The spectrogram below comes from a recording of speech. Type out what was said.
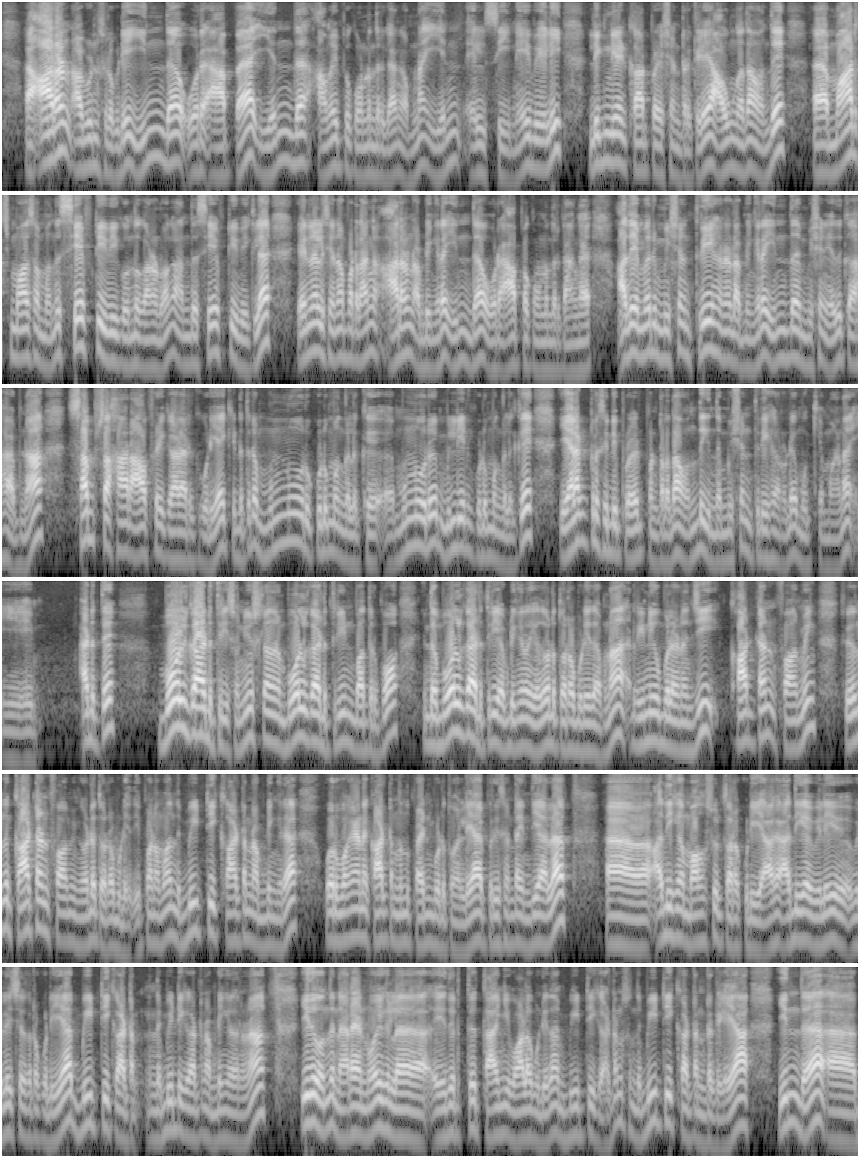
அரண் அப்படின்னு சொல்லக்கூடிய இந்த ஒரு ஆப்பை எந்த அமைப்பு கொண்டு வந்திருக்காங்க அப்படின்னா என்எல்சி நெய்வேலி லிக்னேட் கார்பரேஷன் இருக்கு இல்லையா? அவங்க தான் வந்து மார்ச் மாதம் வந்து சேஃப்டி வீக் வந்து பண்ணுவாங்க. அந்த சேஃப்டி வீக்கில் என்எல்சி என்ன பண்ணுறாங்க அரண் அப்படிங்கிற இந்த ஒரு ஆப்பை கொண்டு வந்திருக்காங்க. அதே மாதிரி மிஷன் த்ரீ ஹண்ட்ரட் அப்படிங்கிற இந்த மிஷன் எதுக்காக அப்படின்னா சப் சஹார் ஆஃப்ரிக்காவில் இருக்கக்கூடிய கிட்டத்தட்ட முந்நூறு குடும்பங்களுக்கு முந்நூறு மில்லியன் குடும்பங்களுக்கு எலக்ட்ரிசிட்டி ப்ரொவைட் பண்ணுறதா வந்து இந்த மிஷன் த்ரீ ஹண்ட்ரடைய முக்கியமான எய்ம் அடுத்து போல் கார்டு த்ரீ ஸோ நியூஸில் போல் கார்டு த்ரீன்னு பார்த்துருப்போம். இந்த போல் கார்டு த்ரீ அப்படிங்கிறது எதோட தொடர்புடையது அப்படின்னா renewable energy cotton farming so இது வந்து காட்டன் ஃபார்மிங்கோட தொடர்புடையது. இப்போ நம்ம வந்து பிடி காட்டன் அப்படிங்கிற ஒரு வகையான காட்டன் வந்து பயன்படுத்துவோம் இல்லையா? இப்போ ரீசெண்டாக இந்தியாவில் அதிக மகசூல் தரக்கூடிய அதிக விளை விளைச்சல் தரக்கூடிய பிடி காட்டன் இந்த பிடி காட்டன் அப்படிங்கிறதுனா இது வந்து நிறைய நோய்களை எதிர்த்து தாங்கி வாழக்கூடியதான் பிடி காட்டன் ஸோ இந்த பிடி காட்டன் இருக்கு இல்லையா? இந்த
